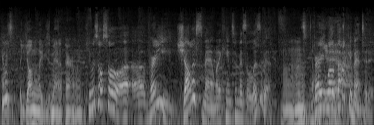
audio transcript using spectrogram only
He was a young ladies' man, apparently. he was also a, a very jealous man when it came to Miss Elizabeth. It's very well yeah. documented. It.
